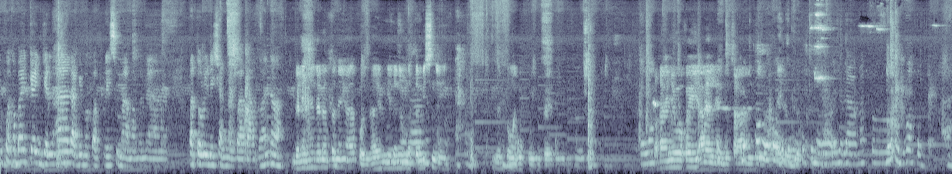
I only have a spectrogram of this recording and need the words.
magpakabayad ka Angel ha, lagi mo pag-pray si mama mo na patuloy na siyang nagbabago, ano? Galing nyo na lang to na yung apple. Ayaw nila ng matamis na eh. Alam ko ano po yung pwede. Baka nyo kay Allen at saka kay Lulu. Salamat po. ah,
